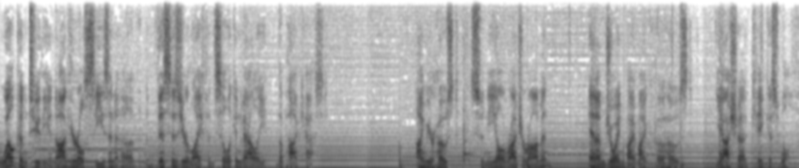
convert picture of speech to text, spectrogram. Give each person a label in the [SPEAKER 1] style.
[SPEAKER 1] Welcome to the inaugural season of This Is Your Life in Silicon Valley, the podcast. I'm your host, Sunil Rajaraman, and I'm joined by my co host, Yasha Kakis Wolf.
